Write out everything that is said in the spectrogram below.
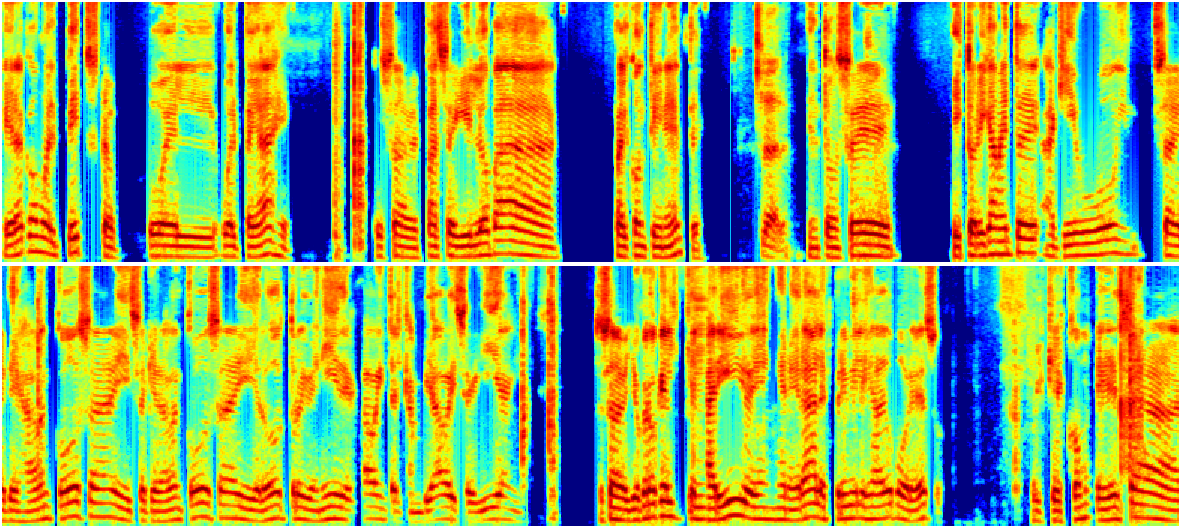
era como el pit stop o el, o el peaje, tú sabes, para seguirlo para el continente. Claro. Entonces, históricamente aquí hubo, o sea, dejaban cosas y se quedaban cosas y el otro y venía y dejaba, intercambiaba y seguían. tú sabes, yo creo que el, que el Caribe en general es privilegiado por eso, porque es como esa,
